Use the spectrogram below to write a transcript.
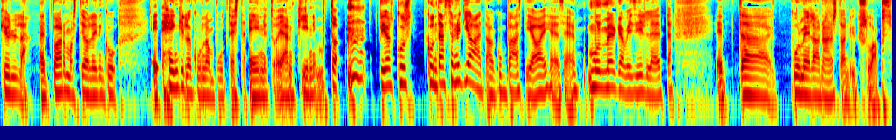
kyllä. Että varmasti oli niinku, henkilökunnan puutteesta ei nyt ole jäänyt kiinni, mutta joskus, kun tässä nyt jaetaan, kun päästiin aiheeseen, mun meillä kävi silleen, että, että kun meillä on ainoastaan yksi lapsi,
